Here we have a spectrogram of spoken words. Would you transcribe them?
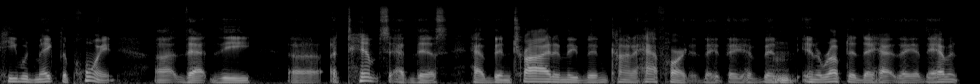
he would make the point uh, that the uh, attempts at this have been tried and they've been kind of half-hearted. They they have been mm. interrupted. They have they they haven't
